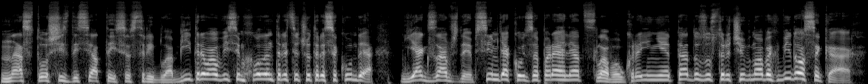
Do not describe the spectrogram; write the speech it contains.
на 160 тисяч срібла. Бій тривав 8 хвилин 34 секунди. Як завжди, всім дякую за перегляд. Слава Україні та до зустрічі в нових відосиках.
